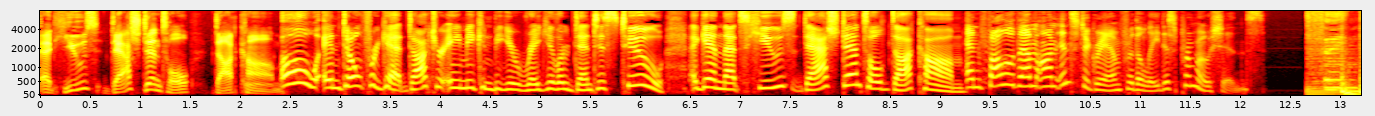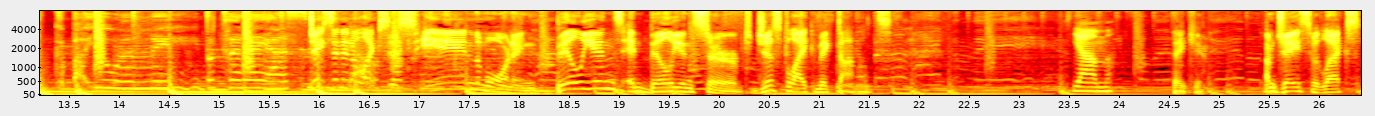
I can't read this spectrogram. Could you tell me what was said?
At hughes-dental.com. Oh, and don't forget, Dr. Amy can be your regular dentist too. Again, that's hughes-dental.com. And follow them on Instagram for the latest promotions. Jason and Alexis in the morning. Billions and billions served, just like McDonald's. Yum. Thank you. I'm Jace with Lex.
